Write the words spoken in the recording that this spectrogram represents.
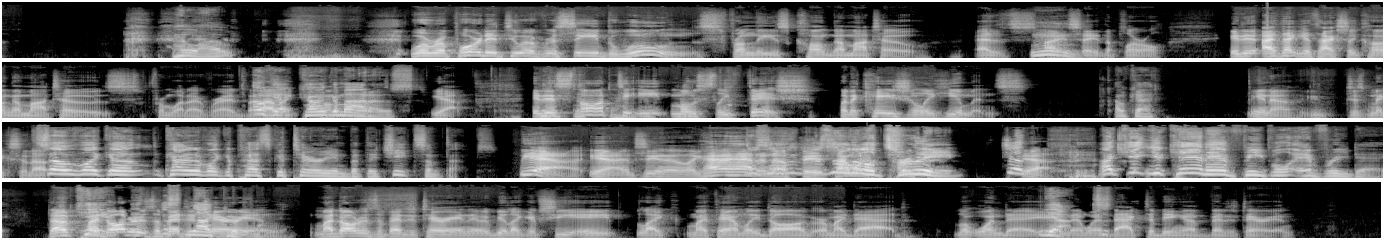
Hello. were reported to have received wounds from these Kongamato, as I Mm. say the plural. It, i- I think it's actually Kongamatos from what I've read. But I Okay, like Kongamatos. Yeah. It is thought to eat mostly fish, but occasionally humans. Okay. You know, you just mix it up. So like a kind of like a pescatarian, but they cheat sometimes. Yeah, yeah. It's you know, like I had just enough a, fish. just I a want little treat. Just, Yeah. I can't. You can't have people every day. That, my daughter is a It's just not good for vegetarian. My daughter's a vegetarian. It would be like if she ate like my family dog or my dad one day Yeah, and then went just- back to being a vegetarian.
